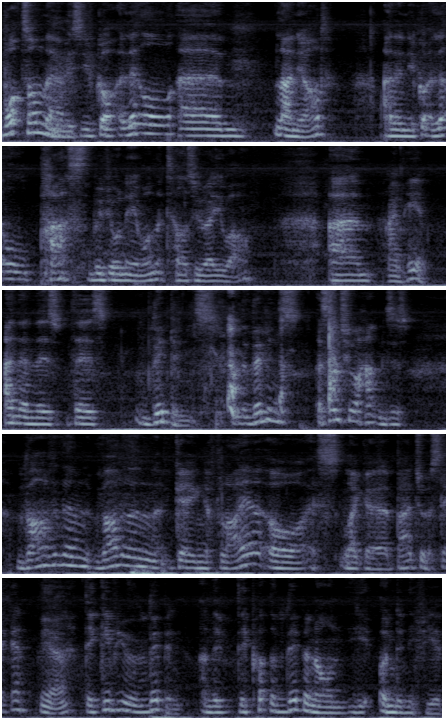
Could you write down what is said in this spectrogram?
what's on there is you've got a little um, lanyard, and then you've got a little pass with your name on that tells you where you are. Um, I'm here. and then there's there's ribbons. And the ribbons essentially what happens is rather than rather than getting a flyer or a like a badge or a sticker, Yeah. they give you a ribbon and they, they put the ribbon on you, underneath your,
